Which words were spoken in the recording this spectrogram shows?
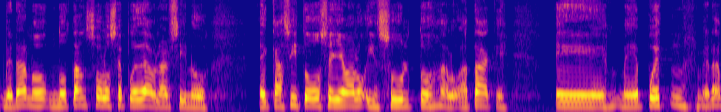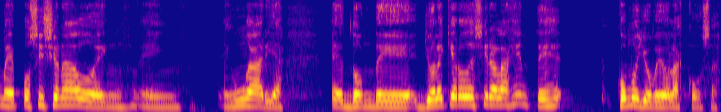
¿verdad? No, no tan solo se puede hablar, sino casi todo se lleva a los insultos, a los ataques. Eh, me, he puesto, me he posicionado en, un área donde yo le quiero decir a la gente cómo yo veo las cosas.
